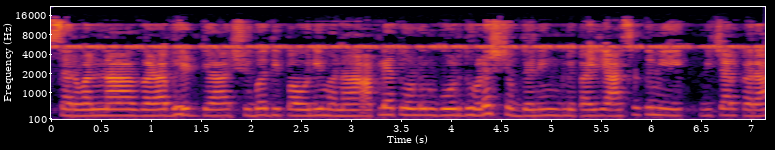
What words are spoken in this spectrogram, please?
सर्वांना गळा भेट द्या शुभ दीपावली म्हणा. आपल्या तोंडून गोड धोडच शब्द निघले पाहिजे असं तुम्ही एक विचार करा.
